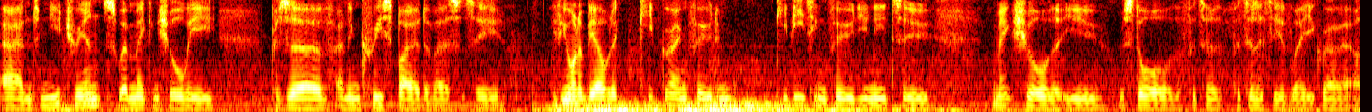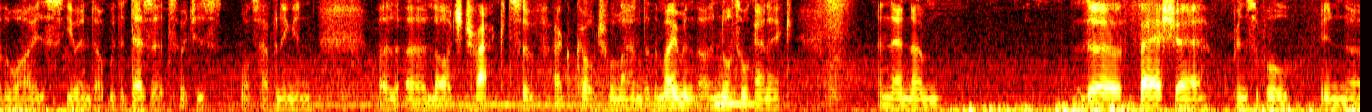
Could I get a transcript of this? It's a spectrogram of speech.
and nutrients. We're making sure we preserve and increase biodiversity. If you want to be able to keep growing food and keep eating food, you need to make sure that you restore the fertility of where you grow it. Otherwise, you end up with a desert, which is what's happening in large tracts of agricultural land at the moment that are not organic. And then um, the fair share principle in uh,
